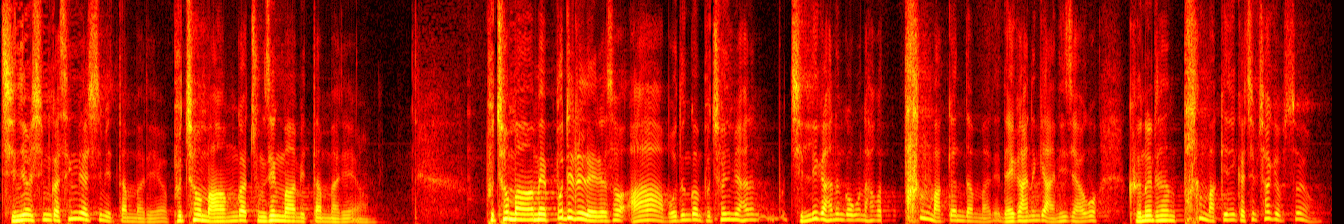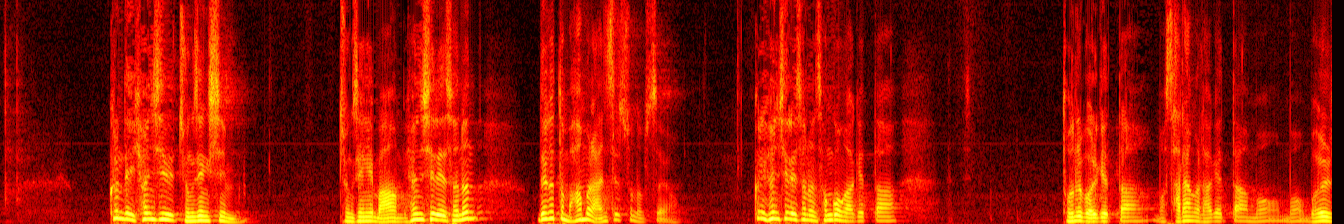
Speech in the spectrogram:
진여심과 생멸심이 있단 말이에요. 부처 마음과 중생 마음이 있단 말이에요. 부처 마음에 뿌리를 내려서 아 모든 건 부처님이 하는 진리가 하는 거구나 하고 탁 맡긴단 말이에요. 내가 하는 게 아니지 하고 그늘에서는 탁 맡기니까 집착이 없어요. 그런데 현실 중생심 중생의 마음 현실에서는 내가 또 마음을 안 쓸 수는 없어요. 그럼 현실에서는 성공하겠다 돈을 벌겠다 뭐 사랑을 하겠다 뭐 뭐 뭘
